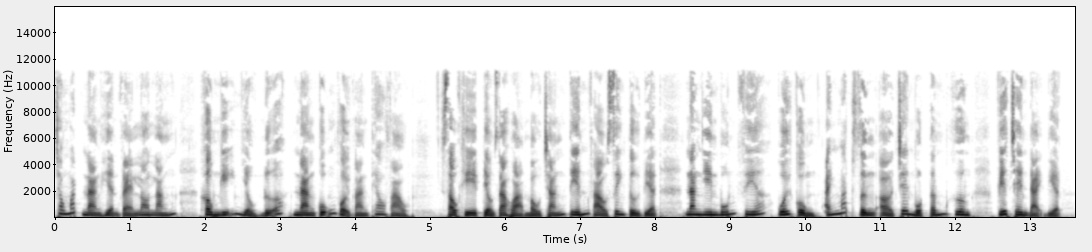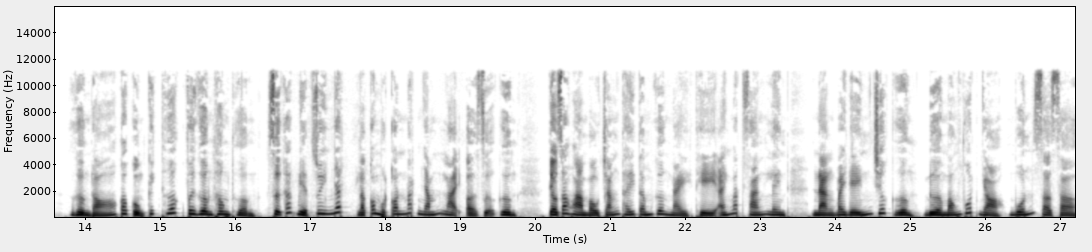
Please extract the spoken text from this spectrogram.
trong mắt nàng hiện vẻ lo lắng. Không nghĩ nhiều nữa, nàng cũng vội vàng theo vào. Sau khi tiểu gia hỏa màu trắng tiến vào sinh tử điện, nàng nhìn bốn phía, cuối cùng ánh mắt dừng ở trên một tấm gương phía trên đại điện. Gương đó có cùng kích thước với gương thông thường. Sự khác biệt duy nhất là có một con mắt nhắm lại ở giữa gương. Tiểu gia hòa màu trắng thấy tấm gương này thì ánh mắt sáng lên. Nàng bay đến trước gương, đưa móng vuốt nhỏ, muốn sờ sờ.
